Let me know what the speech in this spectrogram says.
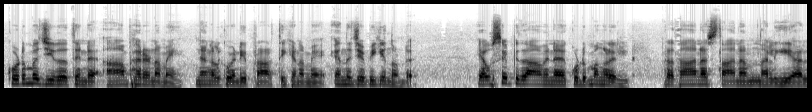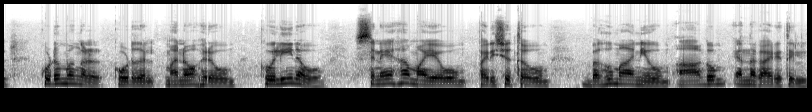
കുടുംബജീവിതത്തിന്റെ ആഭരണമേ ഞങ്ങൾക്ക് വേണ്ടി പ്രാർത്ഥിക്കണമേ എന്ന് ജപിക്കുന്നുണ്ട്. യൗസപിതാവിന് കുടുംബങ്ങളിൽ പ്രധാന സ്ഥാനം നൽകിയാൽ കുടുംബങ്ങൾ കൂടുതൽ മനോഹരവും കുലീനവും സ്നേഹമയവും പരിശുദ്ധവും ബഹുമാന്യവും ആകും എന്ന കാര്യത്തിൽ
